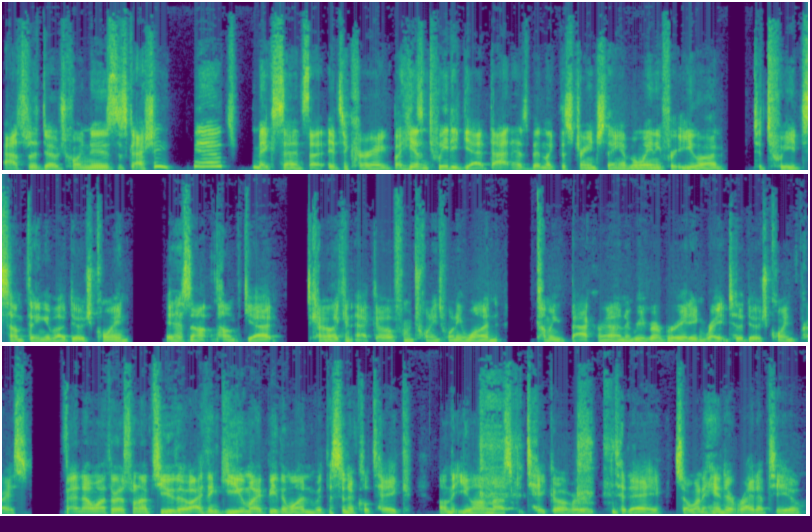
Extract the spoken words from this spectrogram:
As for the Dogecoin news, it's actually yeah, it makes sense that it's occurring, but he hasn't tweeted yet. That has been like the strange thing. I've been waiting for Elon to tweet something about Dogecoin. It has not pumped yet. It's kind of like an echo from 2021 coming back around and reverberating right into the Dogecoin price. Ben, I want to throw this one up to you, though. I think you might be the one with the cynical take on the Elon Musk takeover today. So I want to hand it right up to you.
